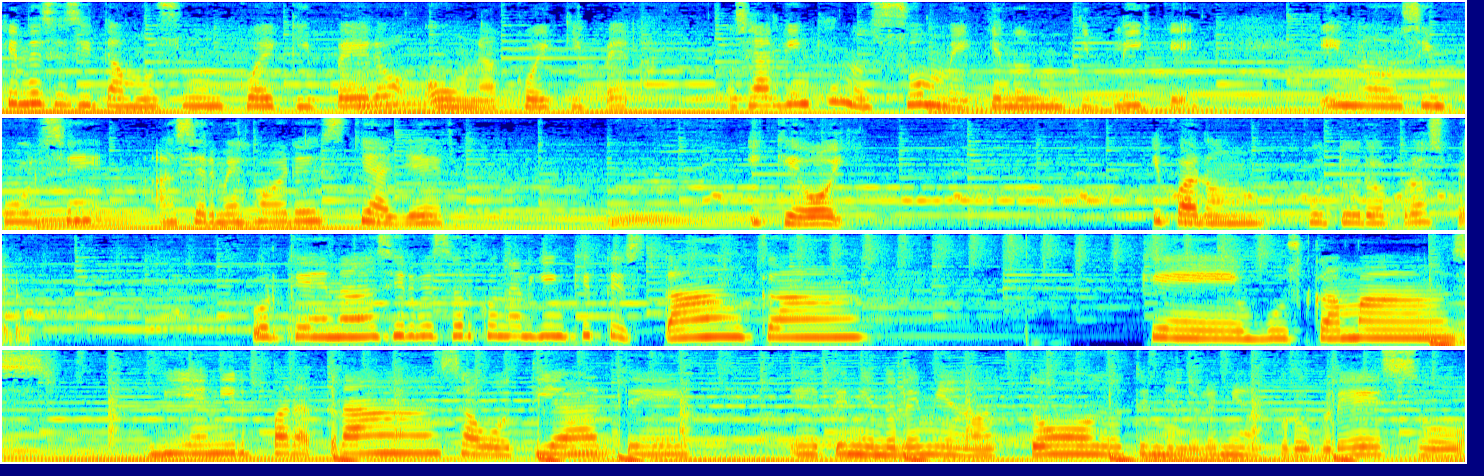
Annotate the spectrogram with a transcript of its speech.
que necesitamos un coequipero o una coequipera. O sea, alguien que nos sume, que nos multiplique y nos impulse a ser mejores que ayer y que hoy. Y para un futuro próspero. Porque de nada sirve estar con alguien que te estanca, que busca más bien ir para atrás, sabotearte, eh, teniéndole miedo a todo, teniéndole miedo al progreso,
